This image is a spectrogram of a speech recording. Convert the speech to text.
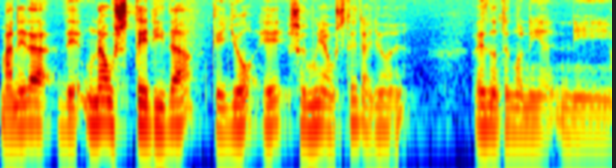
manera de una austeridad que yo soy muy austera yo, ¿eh? ¿Ves? No tengo ni, ni,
